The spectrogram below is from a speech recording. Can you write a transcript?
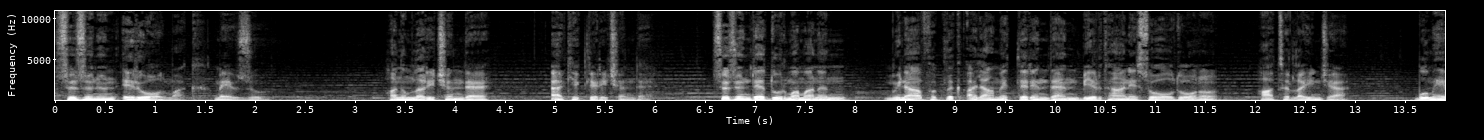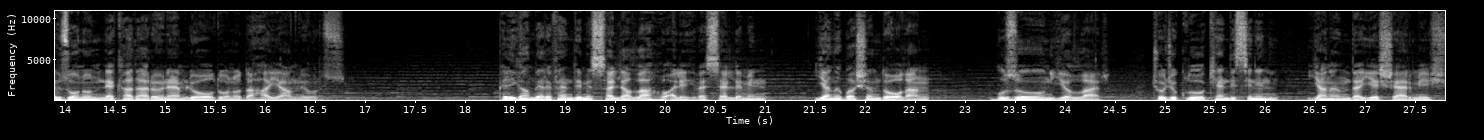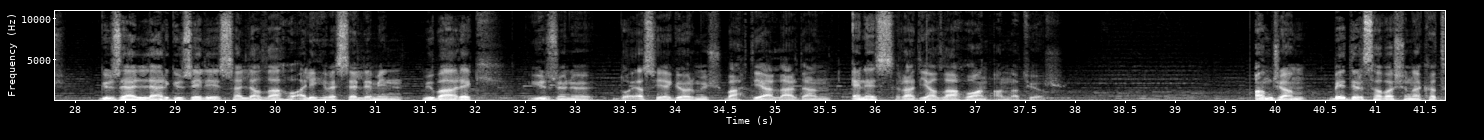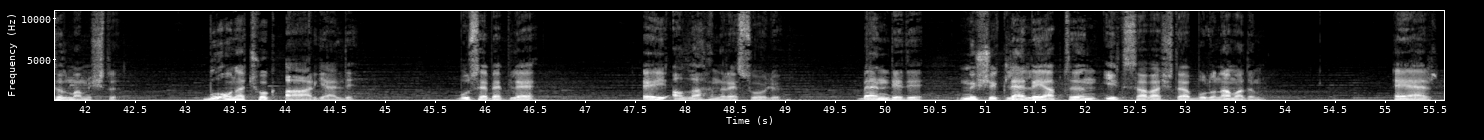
Sözünün eri olmak mevzu. Hanımlar içinde, erkekler içinde. Sözünde durmamanın münafıklık alametlerinden bir tanesi olduğunu hatırlayınca, bu mevzunun ne kadar önemli olduğunu daha iyi anlıyoruz. Peygamber Efendimiz sallallahu aleyhi ve sellemin yanı başında olan uzun yıllar çocukluğu kendisinin yanında yeşermiş, güzeller güzeli sallallahu aleyhi ve sellemin mübarek yüzünü doyasıya görmüş bahtiyarlardan Enes radıyallahu an anlatıyor. Amcam Bedir Savaşı'na katılmamıştı. Bu ona çok ağır geldi. Bu sebeple, ''Ey Allah'ın Resulü, ben dedi, müşriklerle yaptığın ilk savaşta bulunamadım. Eğer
